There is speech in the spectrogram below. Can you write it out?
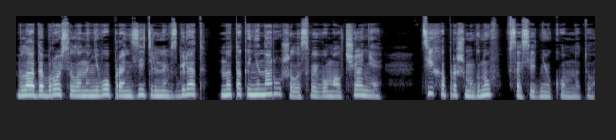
Влада бросила на него пронзительный взгляд, но так и не нарушила своего молчания, тихо прошмыгнув в соседнюю комнату.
